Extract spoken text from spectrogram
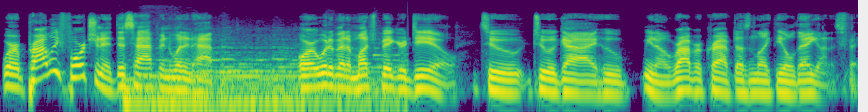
were probably fortunate this happened when it happened, or it would have been a much bigger deal to to a guy who you know Robert Kraft doesn't like the old egg on his face.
